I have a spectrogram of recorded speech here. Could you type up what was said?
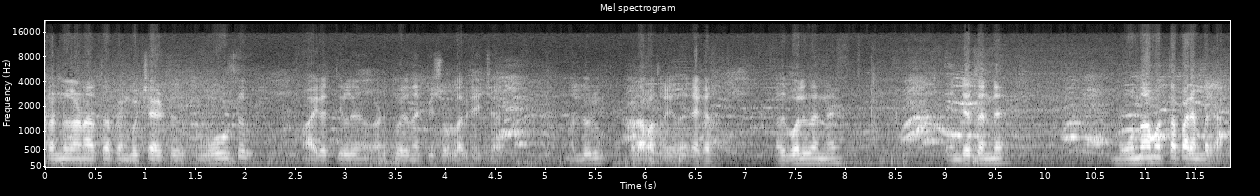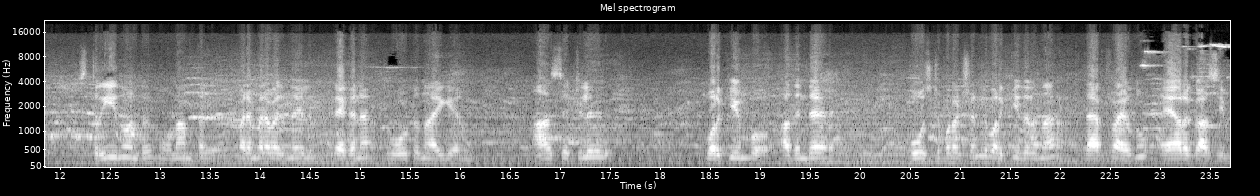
കണ്ണു കാണാത്ത പെങ്കൊച്ചായിട്ട് വോട്ട് ആയിരത്തിൽ അടുത്ത് വരുന്ന എപ്പിസോഡിൽ അഭിനയിച്ച നല്ലൊരു കഥാപാത്രം ചെയ്ത അതുപോലെ തന്നെ എന്റെ തന്നെ മൂന്നാമത്തെ പരമ്പര സ്ത്രീ എന്ന് പറഞ്ഞിട്ട് മൂന്നാമത്തെ പരമ്പര വരുന്നതിലും രഹന വോട്ട് നായികയാണ്. ആ സെറ്റിൽ വർക്ക് ചെയ്യുമ്പോൾ അതിന്റെ പോസ്റ്റ് പ്രൊഡക്ഷനിൽ വർക്ക് ചെയ്തിരുന്ന ഡയറക്ടറായിരുന്നു A R Kasim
